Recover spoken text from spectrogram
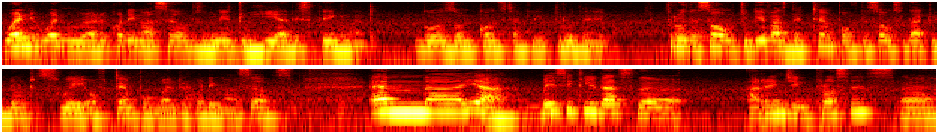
when when we are recording ourselves we need to hear this thing that goes on constantly through the through the song to give us the tempo of the song so that we don't sway off tempo while recording ourselves. And uh, yeah basically that's the arranging process uh,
